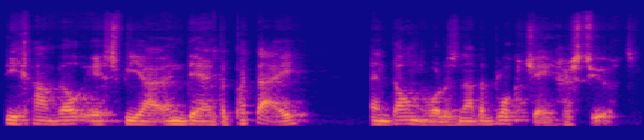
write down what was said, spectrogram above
die gaan wel eerst via een derde partij. En dan worden ze naar de blockchain gestuurd.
